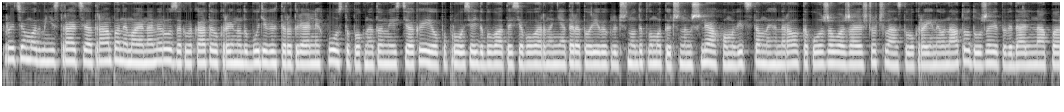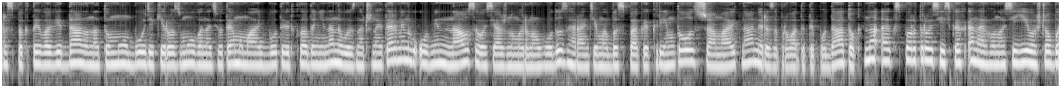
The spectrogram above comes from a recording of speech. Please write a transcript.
При цьому адміністрація Трампа не має наміру закликати Україну до будь-яких територіальних поступок. Натомість Київ попросять добиватися повернення території виключно дипломатичним шляхом. Відставний генерал також вважає, що членство України в НАТО дуже відповідальна перспектива віддалена. Тому будь-які розмови на цю тему мають бути відкладені на невизначений термін в обмін на всеосяжну мирну угоду з гарантіями безпеки. Крім того, США мають наміри запровадити податок на експорт російських енергоносіїв, щоб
